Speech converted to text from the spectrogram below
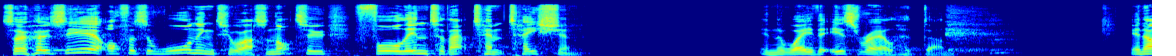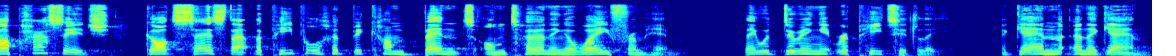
So Hosea offers a warning to us not to fall into that temptation in the way that Israel had done. In our passage, God says that the people had become bent on turning away from him. They were doing it repeatedly, again and again.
